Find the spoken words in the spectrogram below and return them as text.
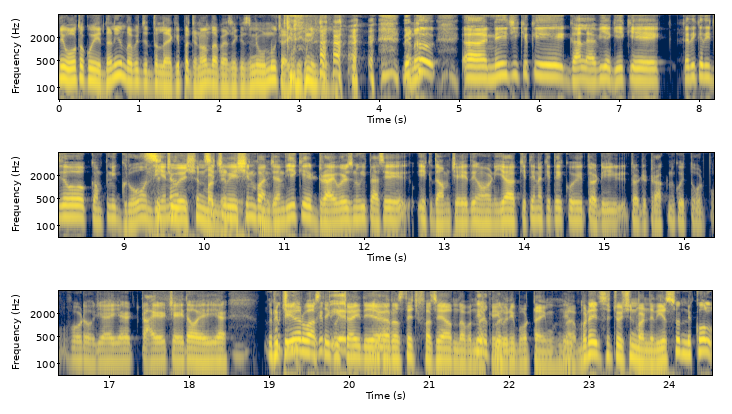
ਨਹੀਂ ਉਹ ਤਾਂ ਕੋਈ ਇਦਾਂ ਨਹੀਂ ਹੁੰਦਾ ਵੀ ਜਿੱਦਾਂ ਲੈ ਕੇ ਭੱਜਣਾ ਹੁੰਦਾ ਪੈਸੇ ਕਿਸੇ ਨੇ ਉਹਨੂੰ ਚਾਹੀਦੇ ਨਹੀਂ। ਦੇਖੋ ਨਹੀਂ ਜੀ ਕਿਉਂਕਿ ਗੱਲ ਇਹ ਵੀ ਹੈਗੀ ਕਿ ਕਦੀ ਕਦੀ ਜਦੋਂ ਕੰਪਨੀ ਗਰੋ ਹੁੰਦੀ ਹੈ ਨਾ ਸਿਚੁਏਸ਼ਨ ਬਣ ਜਾਂਦੀ ਹੈ ਕਿ ਡਰਾਈਵਰਸ ਨੂੰ ਵੀ ਪੈਸੇ ਇੱਕਦਮ ਚਾਹੀਦੇ ਹੋਣ ਜਾਂ ਕਿਤੇ ਨਾ ਕਿਤੇ ਕੋਈ ਤੁਹਾਡੀ ਤੁਹਾਡੇ ਟਰੱਕ ਨੂੰ ਕੋਈ ਤੋੜ ਫੋੜ ਹੋ ਜਾਏ ਜਾਂ ਟਾਇਰ ਚਾਹੀਦਾ ਹੋਏ ਜਾਂ ਰਿਪੇਅਰ ਵਾਸਤੇ ਕੋਈ ਚਾਹੀਦੇ ਆ ਰਸਤੇ 'ਚ ਫਸਿਆ ਹੁੰਦਾ ਬੰਦਾ ਕਈ ਵਾਰੀ ਬਹੁਤ ਟਾਈਮ ਹੁੰਦਾ। ਬੜੇ ਸਿਚੁਏਸ਼ਨ ਬਣ ਜਾਂਦੀ ਹੈ। So Nicole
